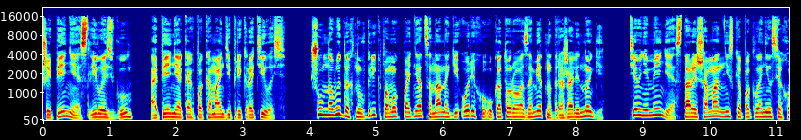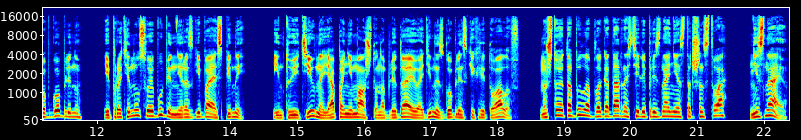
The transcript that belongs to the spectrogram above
Шипение слилось в гул, а пение как по команде прекратилось. Шумно выдохнув, Грик помог подняться на ноги Ориху, у которого заметно дрожали ноги. Тем не менее, старый шаман низко поклонился хоп-гоблину и протянул свой бубен, не разгибая спины. Интуитивно я понимал, что наблюдаю один из гоблинских ритуалов, но что это было, благодарность или признание старшинства, не знаю.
